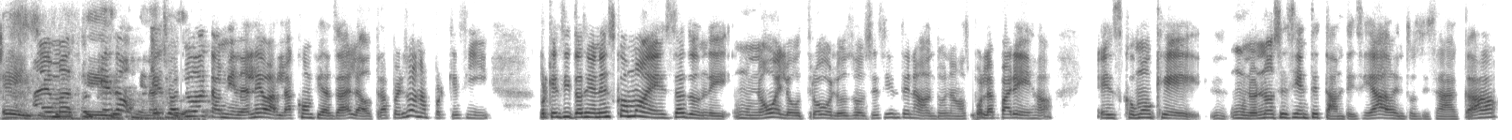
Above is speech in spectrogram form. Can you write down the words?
Eso, Además, porque que eso, eso también eso ayuda. ayuda también a elevar la confianza de la otra persona, porque si, porque en situaciones como estas, donde uno o el otro o los dos se sienten abandonados por la pareja, es como que uno no se siente tan deseado, entonces haga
